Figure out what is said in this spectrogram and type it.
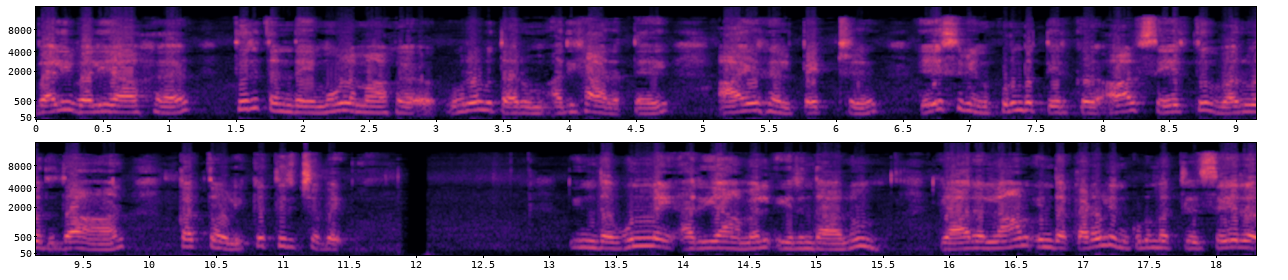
வழி வழியாக திருத்தந்தை மூலமாக உறவு தரும் அதிகாரத்தை ஆயர்கள் பெற்று இயேசுவின் குடும்பத்திற்கு ஆள் சேர்த்து வருவதுதான் கத்தோலிக்க திருச்சபை. இந்த உண்மை அறியாமல் இருந்தாலும் யாரெல்லாம் இந்த கடவுளின் குடும்பத்தில் சேர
